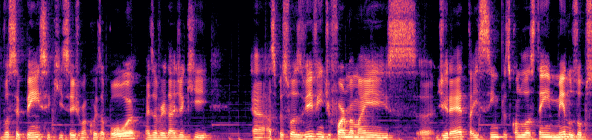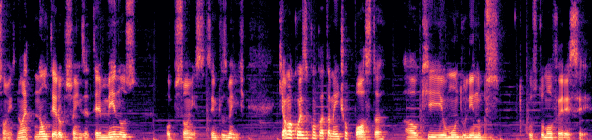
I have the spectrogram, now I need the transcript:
você pense que seja uma coisa boa, mas a verdade é que é, as pessoas vivem de forma mais uh, direta e simples quando elas têm menos opções. Não é não ter opções, é ter menos opções, simplesmente. Que é uma coisa completamente oposta ao que o mundo Linux costuma oferecer.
